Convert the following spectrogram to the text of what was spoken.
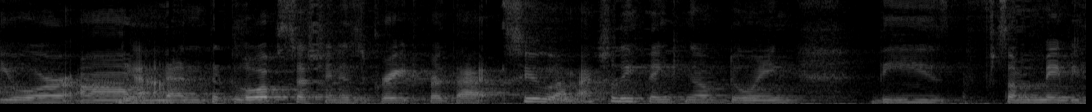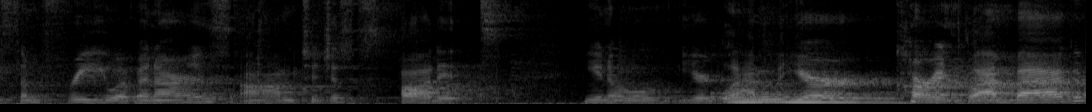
your um Yeah. and the glow up session is great for that too i'm actually thinking of doing these some maybe some free webinars um to just audit you know your glam your current glam bag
